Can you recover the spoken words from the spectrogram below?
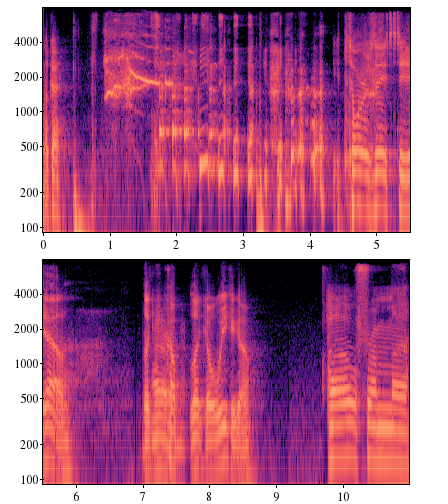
Okay. he tore his ACL like I a don't couple, remember. like a week ago. oh, from uh,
